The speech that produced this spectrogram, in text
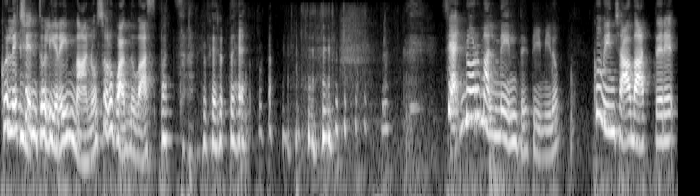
con le 100 lire in mano solo quando va a spazzare per terra. Se è normalmente timido, comincia a battere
